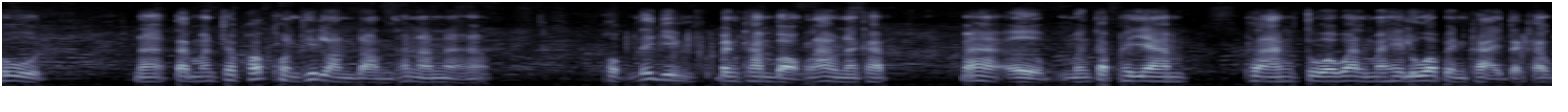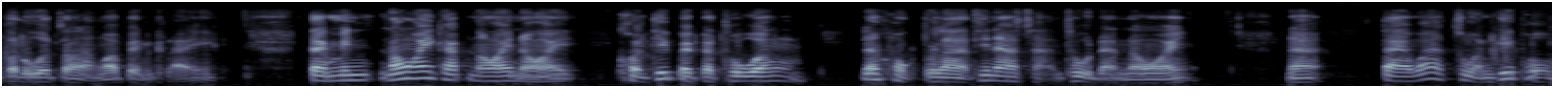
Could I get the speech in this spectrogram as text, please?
ทูตนะแต่มันเฉพาะคนที่ลอนดอนเท่านั้นนะครับผมได้ยินเป็นคำบอกเล่านะครับว่าเออเหมือนกับพยายามพลางตัวว่าไม่ให้รู้ว่าเป็นใคร แต่เขาก็รู้ตอนหลังว่าเป็นใคร แต่มีน้อยครับน้อยน้อยคนที่ไปประท้วงเรื่อง 6 ตุลาที่หน้าสานทูตน้อยนะแต่ว่าส่วนที่ผม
